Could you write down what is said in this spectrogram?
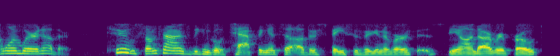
one way or another. Two, sometimes we can go tapping into other spaces or universes beyond our reproach.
